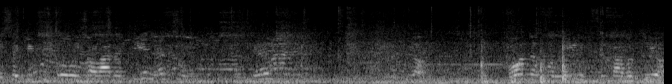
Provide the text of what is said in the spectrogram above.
Esse aqui ficou isolado aqui, né? Aqui, ó. Outra família que ficava aqui, ó.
